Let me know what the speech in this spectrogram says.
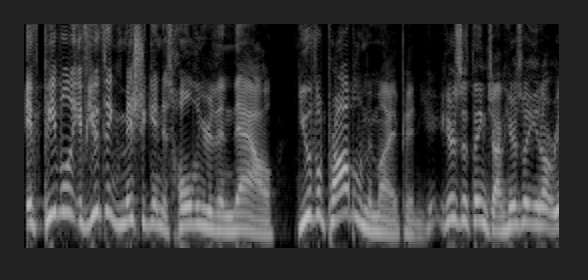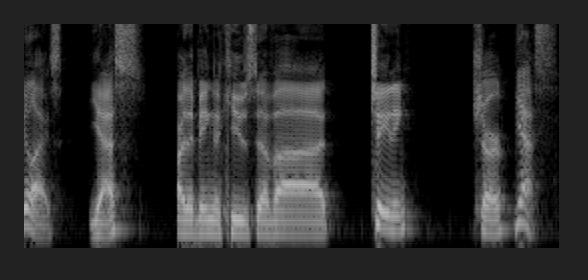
If people, if you think Michigan is holier than thou, you have a problem, in my opinion. Here's the thing, John. Here's what you don't realize. Yes, are they being accused of uh, cheating? Sure, Yes.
